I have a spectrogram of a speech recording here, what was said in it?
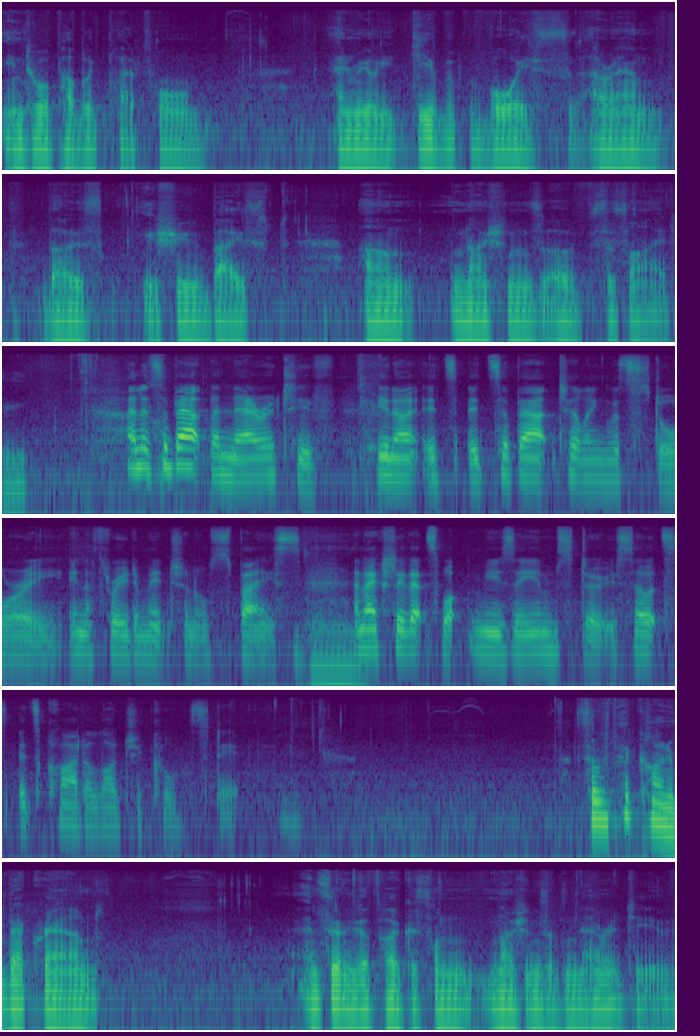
into a public platform and really give voice around those issue-based um, notions of society. And it's about the narrative. You know, it's it's about telling the story in a three-dimensional space, mm. and actually that's what museums do. So it's it's quite a logical step. So with that kind of background, and certainly the focus on notions of narrative,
